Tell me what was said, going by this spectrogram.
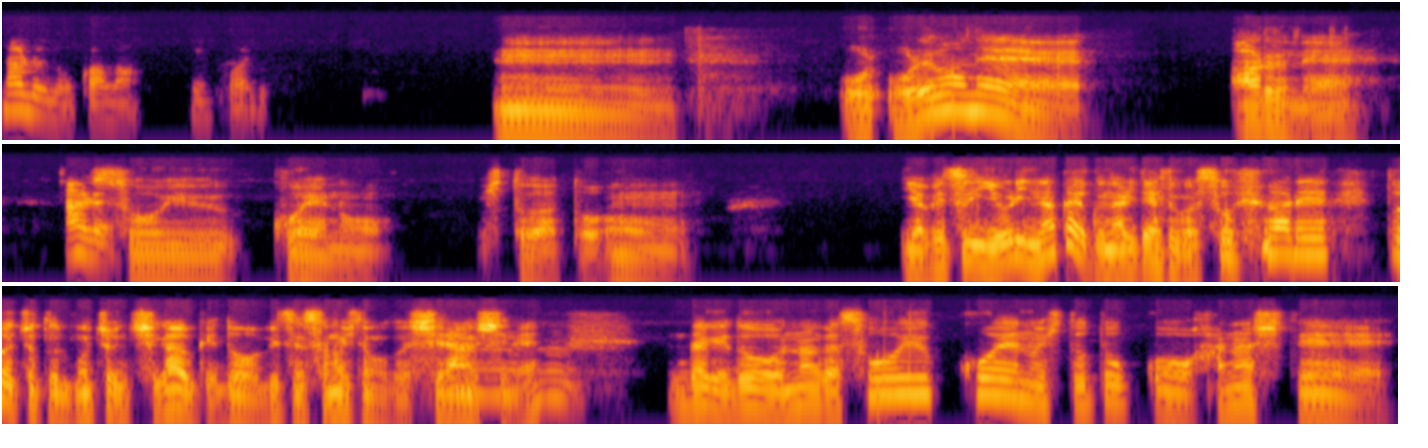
なるのかな、やっぱり。うーん。お俺はね、あるね。ある。そういう声の人だと。うん。いや、別により仲良くなりたいとか、そういうあれとはちょっともちろん違うけど、別にその人のこと知らんしね。うんうんうんだけど、なんかそういう声の人とこう話して、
